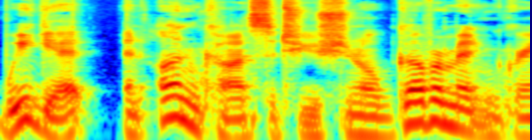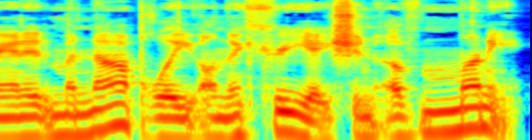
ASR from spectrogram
We get an unconstitutional government granted monopoly on the creation of money,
